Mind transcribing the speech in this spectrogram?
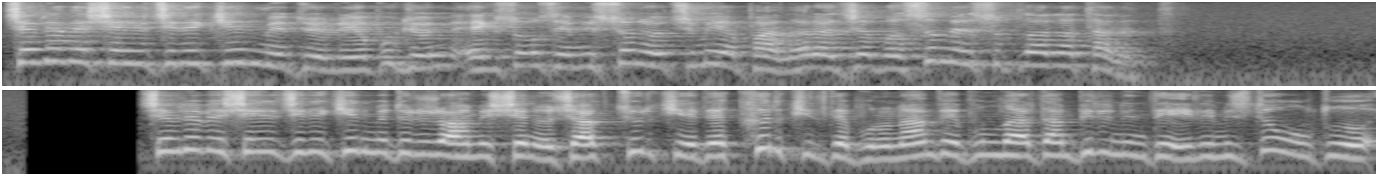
Çevre ve Şehircilik İl Müdürlüğü bugün egzoz emisyon ölçümü yapan aracı basın mensuplarına tanıttı. Çevre ve Şehircilik İl Müdürü Rahmi Şen Ocak, Türkiye'de 40 ilde bulunan ve bunlardan birinin de elimizde olduğu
